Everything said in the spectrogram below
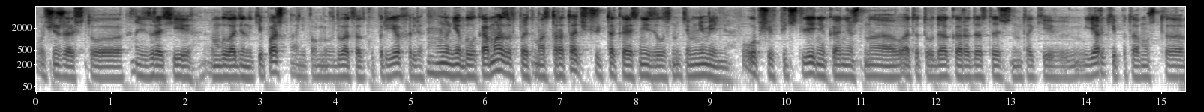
Очень жаль, что из России был один экипаж, они, по-моему, в двадцатку приехали. Ну, не было КАМАЗов, поэтому острота чуть-чуть такая снизилась, но тем не менее. Общее впечатление, конечно, от этого Дакара достаточно такие яркие, потому что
